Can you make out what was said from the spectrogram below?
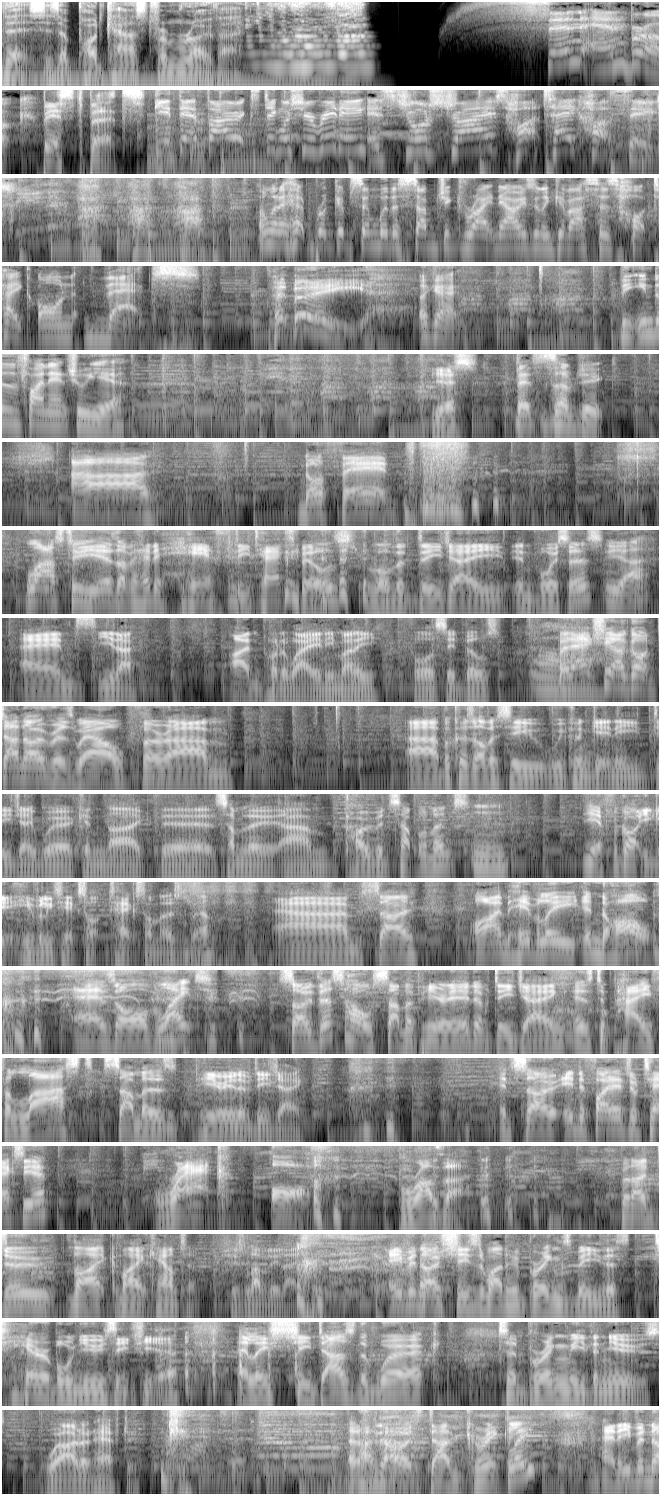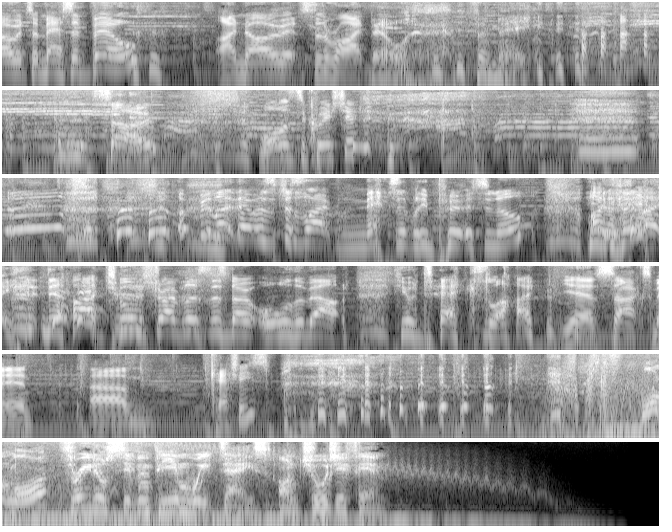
This is a podcast from Rova. Sin and Brooke. Best bits. Get that fire extinguisher ready. It's George Drive's Hot Take Hot Seat. I'm going to hit Brooke Gibson with a subject right now. He's going to give us his hot take on that. Hit me. Okay. The end of the financial year. Yes. That's the subject. Uh, not a fan. Last two years, I've had hefty tax bills from all the DJ invoices. Yeah. And, you know, I hadn't put away any money for said bills. But actually, I got done over as well for. Um, uh, because obviously we couldn't get any DJ work and like the some of the um, COVID supplements. Yeah, forgot you get heavily taxed on, taxed on those as well. Um, so I'm heavily in the hole as of late. So this whole summer period of DJing is to pay for last summer's period of DJing. And so into financial tax year, rack off, brother. But I do like my accountant. She's a lovely lady. Even though she's the one who brings me this terrible news each year, at least she does the work to bring me the news where I don't have to. And I know it's done correctly. And even though it's a massive bill, I know it's the right bill for me. so, what was the question? I feel like that was just like massively personal. Know, like now our George Drive listeners know all about your tax life. Yeah, it sucks, man. Um, cashies? Want more? 3 till 7 p.m. weekdays on George FM.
